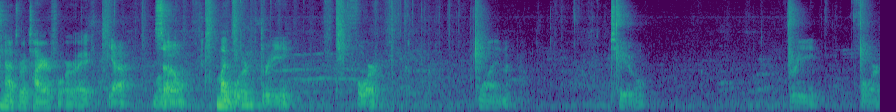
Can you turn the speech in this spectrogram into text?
You have to retire four, right? Yeah. So. My board. three, four, one, two, three, four.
